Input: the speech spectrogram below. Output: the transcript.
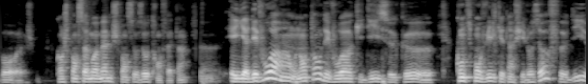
bon, quand je pense à moi-même, je pense aux autres en fait. Hein. Et il y a des voix, hein, on entend des voix qui disent que Comte Sponville, qui est un philosophe, dit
